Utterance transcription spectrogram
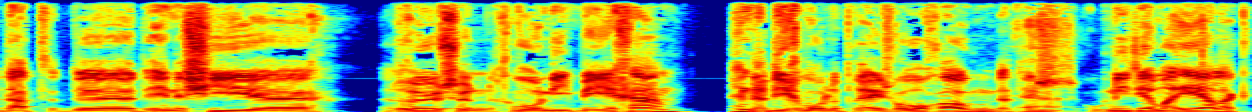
dat de, de energiereuzen gewoon niet meer gaan. En dat die gewoon de prijs hoog houden. Dat is ook niet helemaal eerlijk.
